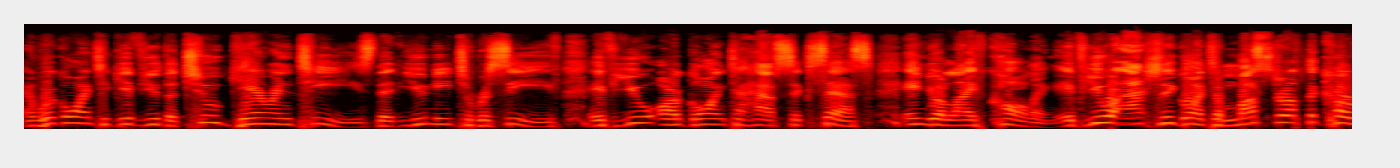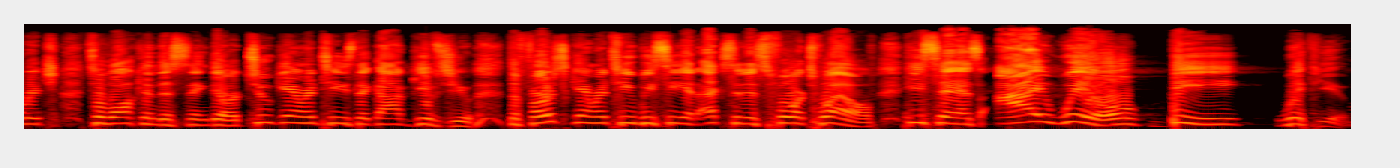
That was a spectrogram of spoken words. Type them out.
and we're going to give you the two guarantees that you need to receive if you are going to have success in your life calling. If you are actually going to muster up the courage to walk in this thing, there are two guarantees that God gives you. The first guarantee we see in Exodus 4:12. He says, "I will be with you."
